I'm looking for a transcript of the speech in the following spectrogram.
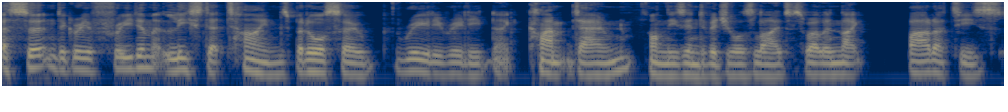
a certain degree of freedom, at least at times, but also really, really like clamped down on these individuals' lives as well. And like Bharati's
